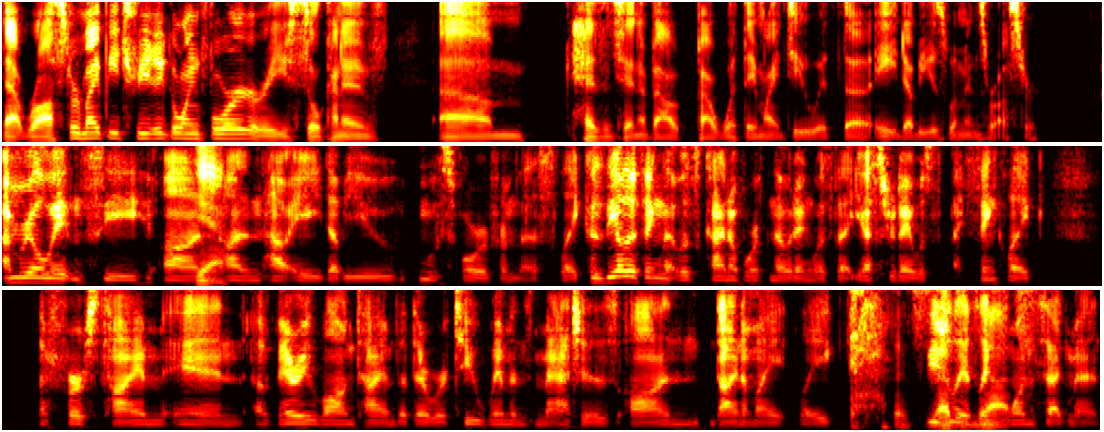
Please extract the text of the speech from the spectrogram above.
that roster might be treated going forward, or are you still kind of um, hesitant about about what they might do with the AEW's women's roster? I'm real wait and see on Yeah. on how AEW moves forward from this. Like, because the other thing that was kind of worth noting was that yesterday was, I think, like the first time in a very long time that there were two women's matches on Dynamite. Like, that's usually that's it's like one segment,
